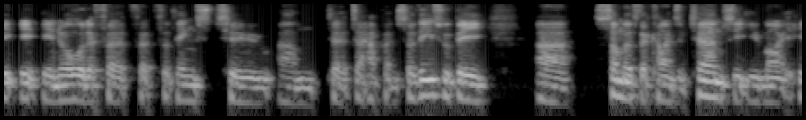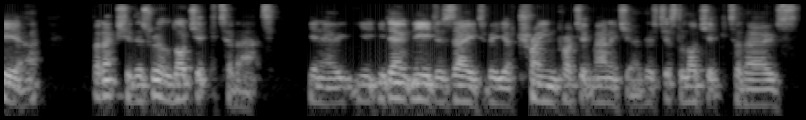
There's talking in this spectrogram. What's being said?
in, in order for, for, for things to, um, to to happen. So these would be uh, some of the kinds of terms that you might hear, but actually there's real logic to that. You know, you, you don't need a Zay to be a trained project manager. There's just logic to those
